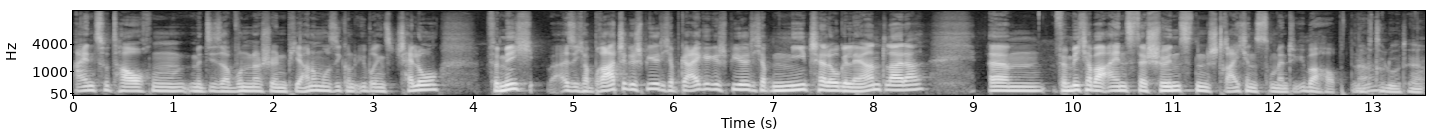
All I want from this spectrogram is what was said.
einzutauchen mit dieser wunderschönen Pianomusik und übrigens Cello. Für mich, also ich habe Bratsche gespielt, ich habe Geige gespielt, ich habe nie Cello gelernt, leider. Ähm, für mich aber eins der schönsten Streichinstrumente überhaupt. Ne? Absolut, ja.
